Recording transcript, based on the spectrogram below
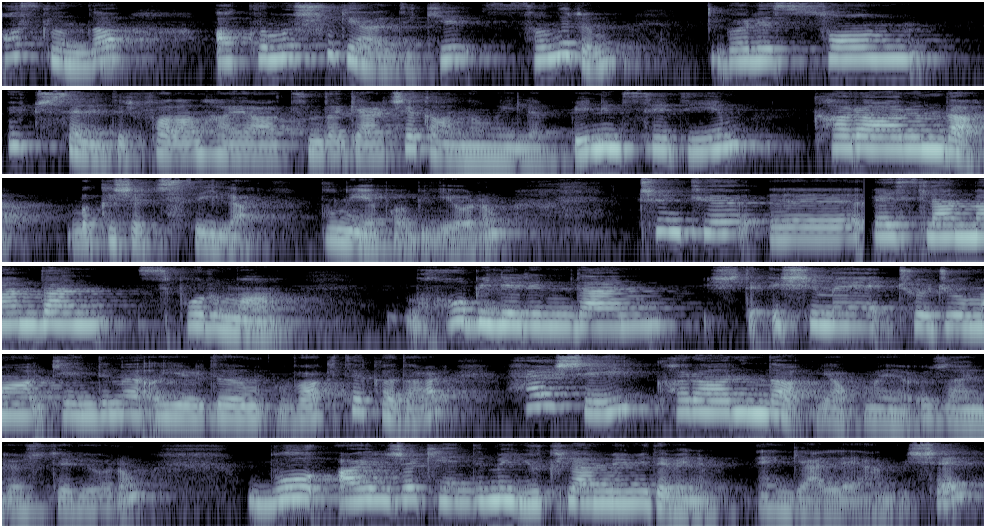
aslında aklıma şu geldi ki sanırım böyle son 3 senedir falan hayatımda gerçek anlamıyla benimsediğim kararında bakış açısıyla bunu yapabiliyorum. Çünkü e, beslenmemden sporuma, hobilerimden işte eşime, çocuğuma, kendime ayırdığım vakte kadar her şeyi kararında yapmaya özen gösteriyorum. Bu ayrıca kendime yüklenmemi de benim engelleyen bir şey.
